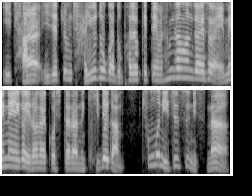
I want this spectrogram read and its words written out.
이 자, 이제 좀 자유도가 높아졌기 때문에 삼성전자에서 M&A가 일어날 것이다라는 기대감 충분히 있을 수는 있으나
